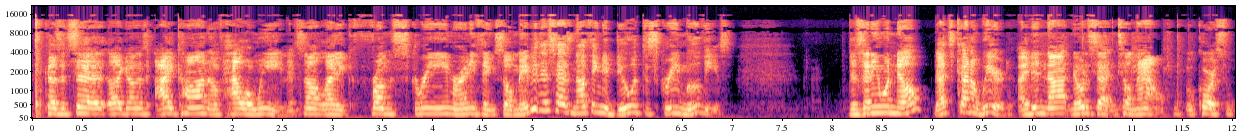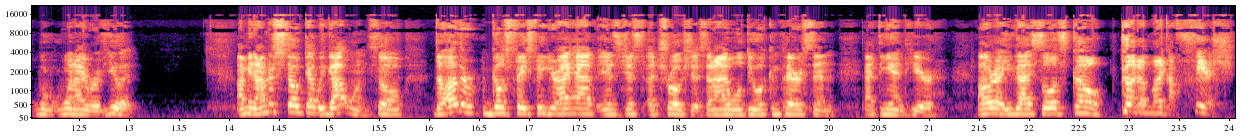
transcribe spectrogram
Because it said like on this icon of Halloween. It's not like from Scream or anything. So maybe this has nothing to do with the Scream movies. Does anyone know? That's kind of weird. I did not notice that until now. Of course, when I review it. I mean, I'm just stoked that we got one. So the other Ghostface figure I have is just atrocious, and I will do a comparison at the end here. All right, you guys, so let's go. Gut him like a fish.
